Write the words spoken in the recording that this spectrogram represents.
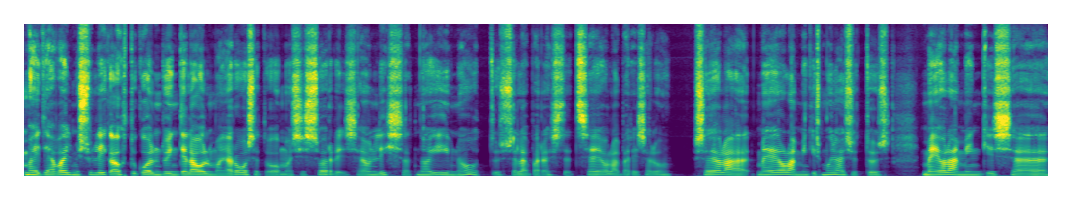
ma ei tea, valmis sulle iga õhtu kolm tundi laulma ja roose tooma, siis sorry, see on lihtsalt naiivne ootus, sellepärast et see ei ole päris elu. see ei ole, me ei ole mingis muinasjutus, me ei ole mingis äh,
